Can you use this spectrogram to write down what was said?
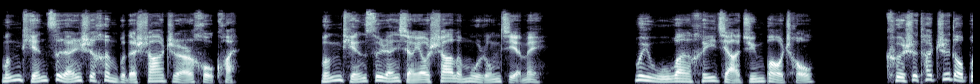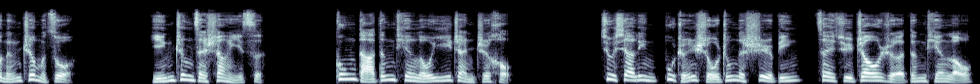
蒙恬自然是恨不得杀之而后快。蒙恬虽然想要杀了慕容姐妹，为五万黑甲军报仇，可是他知道不能这么做。嬴政在上一次攻打登天楼一战之后。就下令不准手中的士兵再去招惹登天楼，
